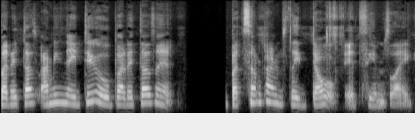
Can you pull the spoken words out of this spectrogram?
But it does, I mean, they do, but it doesn't, but sometimes they don't, it seems like.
